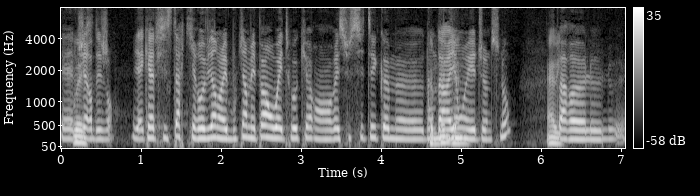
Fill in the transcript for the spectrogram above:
et elle Ouais, gère des gens. Il y a Catelyn Stark qui revient dans les bouquins, mais pas en White Walker, en ressuscité comme euh, Dondarion et Jon Snow, Ah oui. par euh, le, le,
